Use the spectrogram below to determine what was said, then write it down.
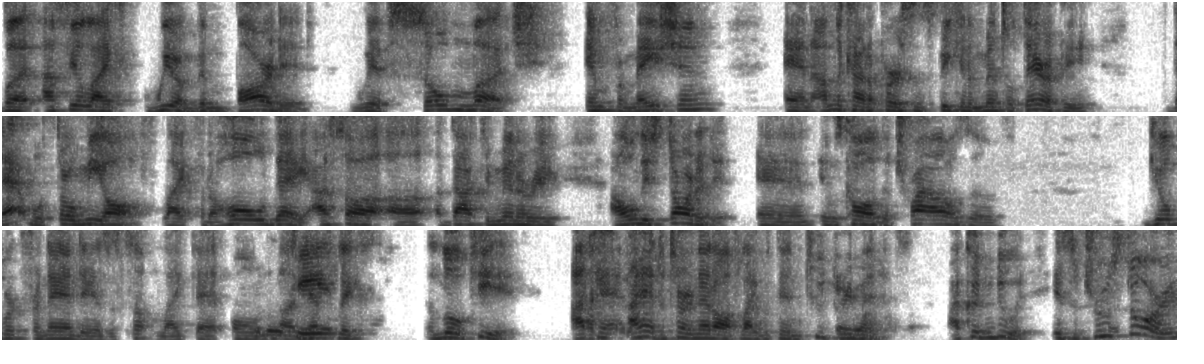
But I feel like we are bombarded with so much information, and I'm the kind of person speaking of mental therapy that will throw me off. Like for the whole day, I saw a, a documentary. I only started it, and it was called "The Trials of Gilbert Fernandez" or something like that on uh. Netflix. A little kid. I had to turn that off like within two, three minutes. I couldn't do it. It's a true story,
